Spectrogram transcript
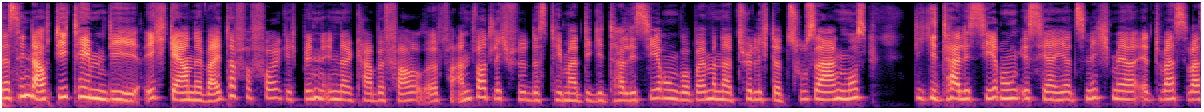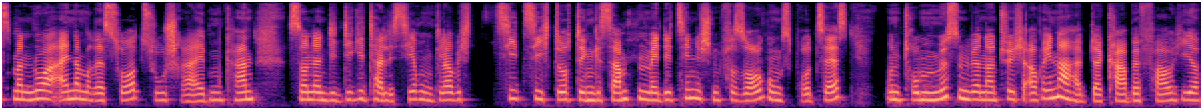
Das sind auch die Themen, die ich gerne weiterverfolge. Ich bin in der KBV äh, verantwortlich für das Thema Digitalisierung, wobei man natürlich dazu sagen muss, Digitalisierung ist ja jetzt nicht mehr etwas, was man nur einem Ressort zuschreiben kann, sondern die Digitalisierung, glaube ich, zieht sich durch den gesamten medizinischen Versorgungsprozess. Und darum müssen wir natürlich auch innerhalb der KBV hier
